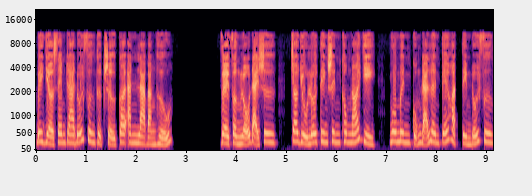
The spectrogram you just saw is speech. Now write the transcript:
bây giờ xem ra đối phương thực sự coi anh là bằng hữu. Về phần lỗ đại sư, cho dù lôi tiên sinh không nói gì, ngô minh cũng đã lên kế hoạch tìm đối phương.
